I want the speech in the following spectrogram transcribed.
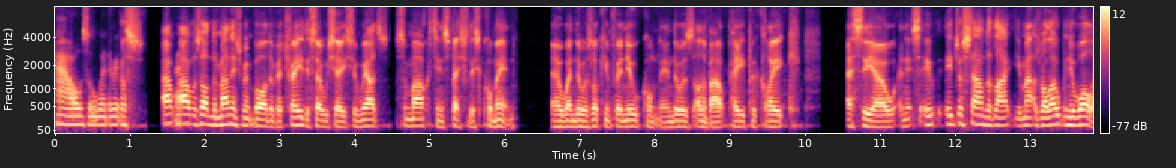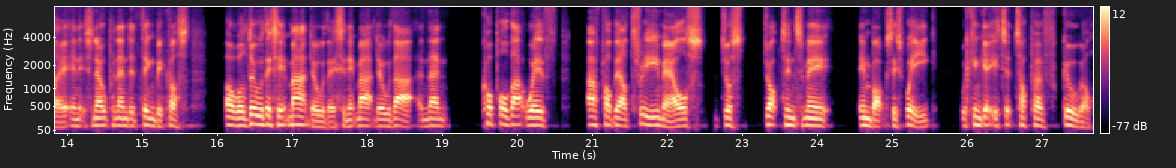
Houzz or whether it's I, uh, I, was on the management board of a trade association we had some marketing specialists come in uh, when they was looking for a new company and there was on about pay per click SEO, and it's it, it just sounded like you might as well open your wallet and it's an open ended thing because oh we'll do this, it might do this, and it might do that, and then couple that with I've probably had three emails just dropped into my inbox this week. We can get you to top of Google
